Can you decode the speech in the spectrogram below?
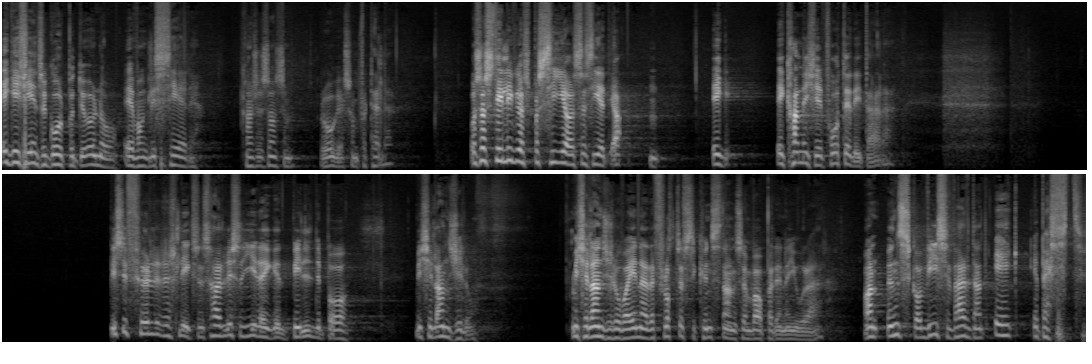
Jeg er ikke en som går på dørene og evangeliserer. Kanskje sånn som Roger, som forteller. Og så stiller vi oss på sida og sier at ja, mm, jeg, jeg, kan ikke få til dette. her. Hvis du føler det slik, så har jeg lyst til å gi deg et bilde på Michelangelo. Michelangelo var en av de flotteste kunstnerne som var på denne jorda. her. Han ønska å vise verden at 'jeg er best'.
